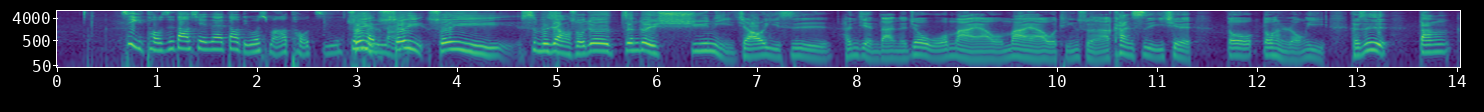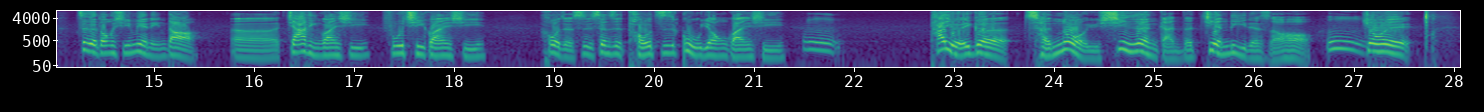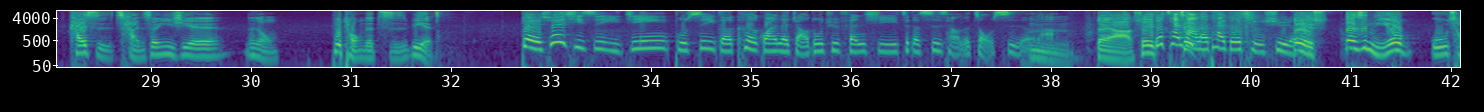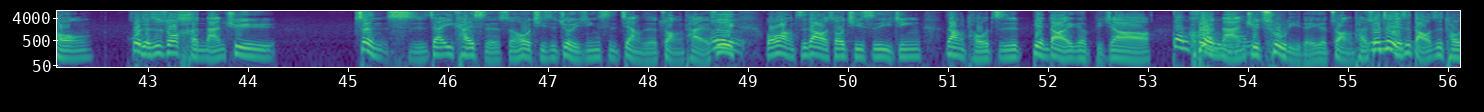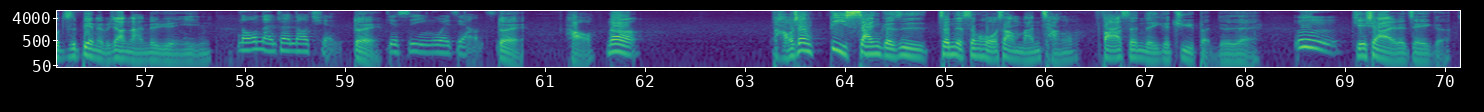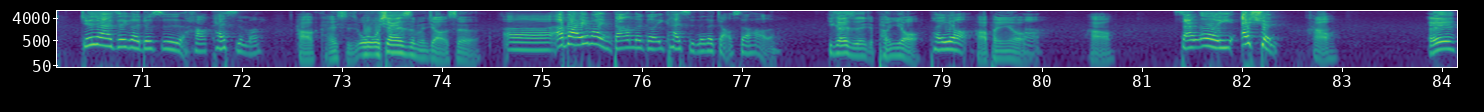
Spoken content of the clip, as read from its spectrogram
自己投资到现在，到底为什么要投资？所以，所以，所以，是不是这样说？就是针对虚拟交易是很简单的，就我买啊，我卖啊，我停损啊，看似一切都都很容易。可是，当这个东西面临到呃家庭关系、夫妻关系，或者是甚至投资雇佣关系，嗯它有一个承诺与信任感的建立的时候，嗯，就会开始产生一些那种不同的质变。对，所以其实已经不是一个客观的角度去分析这个市场的走势了啦，嗯，对啊，所以就掺杂了太多情绪了。对，但是你又无从，或者是说很难去证实，在一开始的时候，其实就已经是这样子的状态了。所以嗯往往知道的时候，其实已经让投资变到一个比较更困难难去处理的一个状态，所以这也是导致投资变得比较难的原因。然后难赚到钱，对也是因为这样子。对，好，那好像第三个是真的生活上蛮常发生的一个剧本，对不对？嗯，接下来的这个，接下来这个就是好开始吗？好，开始，我我现在是什么角色？呃，啊不然，要不然你当那个一开始那个角色好了，一开始的朋友，朋友。好朋友，好，好三二一，action！好，哎、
